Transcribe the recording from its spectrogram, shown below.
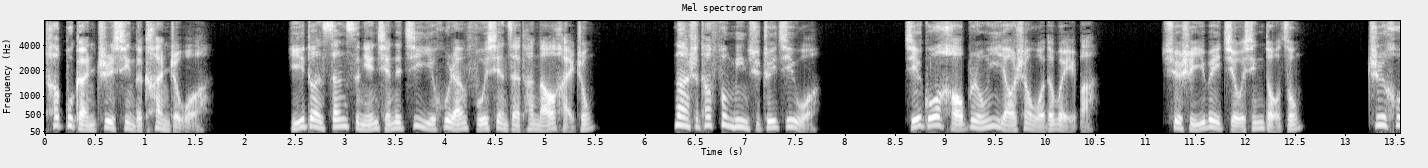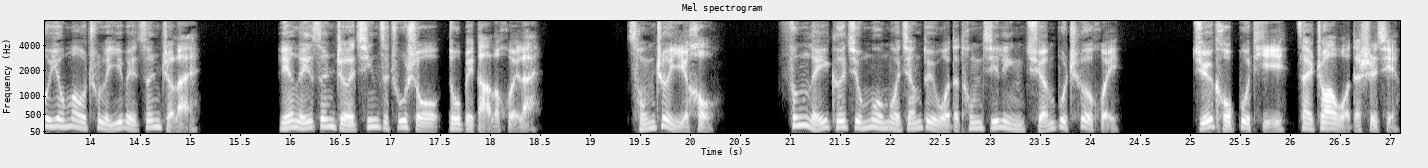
他不敢置信的看着我，一段三四年前的记忆忽然浮现在他脑海中。那是他奉命去追击我，结果好不容易咬上我的尾巴。却是一位九星斗宗，之后又冒出了一位尊者来，连雷尊者亲自出手都被打了回来。从这以后，风雷哥就默默将对我的通缉令全部撤回，绝口不提再抓我的事情。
